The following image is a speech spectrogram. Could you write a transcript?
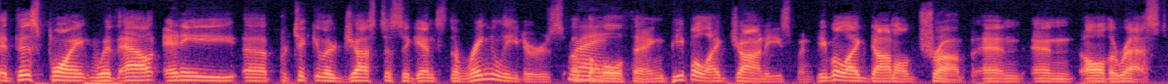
at this point, without any uh, particular justice against the ringleaders of the whole thing, people like John Eastman, people like Donald Trump, and and all the rest,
